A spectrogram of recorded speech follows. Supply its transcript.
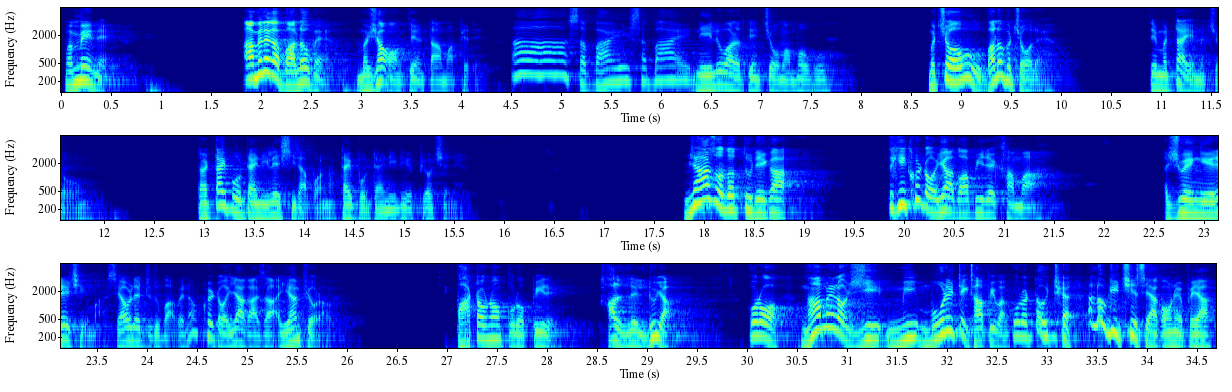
မမင်းနဲ့အာမလက်ကဘာလုပ်မယ်မရောက်အောင်တင်းတားမှဖြစ်တယ်အာစပိုင်စပိုင်နေလို့ကတော့တင်းကြော်မှာမဟုတ်ဘူးမကြော်ဘူးဘာလို့မကြော်လဲတင်းမတိုက်ရင်မကြော်ဘူးဒါတိုက်ဖို့တိုင်ဒီလေးရှိတာပေါ့နော်တိုက်ဖို့တိုင်ဒီလေးပြောချင်တယ်များစွာသောသူတွေကသခင်ခရစ်တော်ရသွားပြီးတဲ့အခါမှာအရွယ်ငယ်တဲ့အချိန်မှာဆရာတို့လည်းတူတူပါပဲနော်ခရစ်တော်ရကစားအယံပြောတာပဲဘာတောင်းတောင်းကိုတော့ပေးတယ်ဟာလေလုယာ ကိုတော့9မိနစ်လောက်ရေမီမိုးလေးတိတ်ထားပေးပါကိုတော့တောက်ချက်အဲ့လောက်ကြီးချစ်စရာကောင်းတယ်ဖေဟာ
